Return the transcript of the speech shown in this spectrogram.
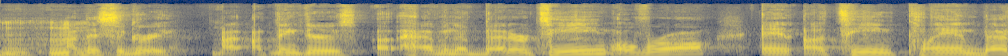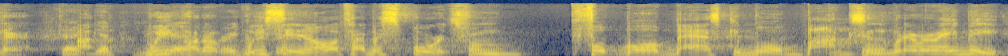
I disagree. I, I think there's uh, having a better team overall and a team playing better. Get- I- we yeah, up, we it see in all type of sports, from football, basketball, boxing, whatever it may be.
